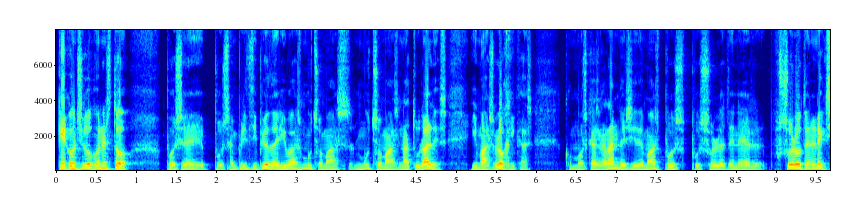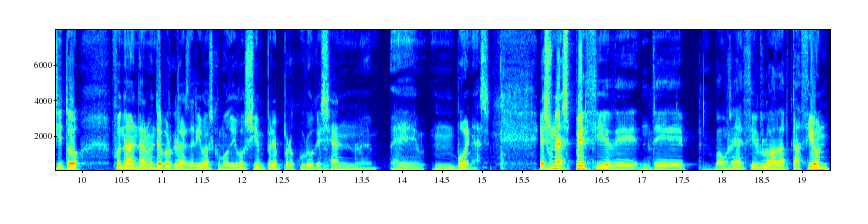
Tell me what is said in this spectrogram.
¿Qué consigo con esto? Pues, eh, pues en principio derivas mucho más, mucho más naturales y más lógicas. Con moscas grandes y demás, pues, pues suele tener, suelo tener éxito fundamentalmente porque las derivas, como digo, siempre procuro que sean eh, mm, buenas. Es una especie de, de, vamos a decirlo, adaptación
